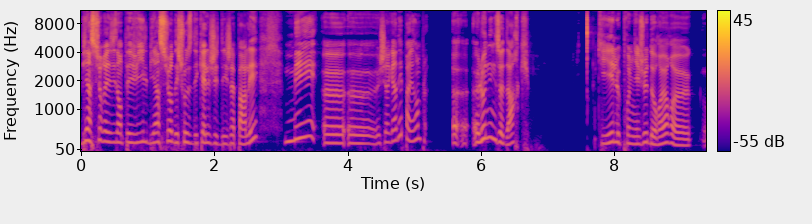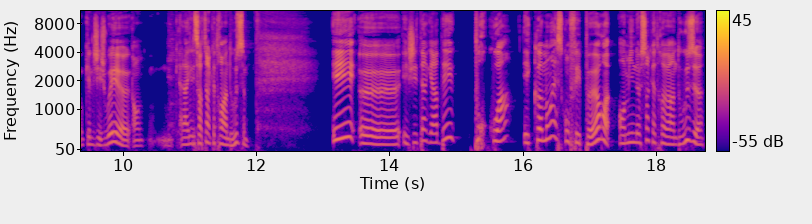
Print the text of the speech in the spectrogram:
bien sûr Resident Evil, bien sûr des choses desquelles j'ai déjà parlé, mais euh, euh, j'ai regardé par exemple euh, Alone in the Dark, qui est le premier jeu d'horreur auquel j'ai joué. en- alors il est sorti en 92, et, et j'ai été regarder pourquoi et comment est-ce qu'on fait peur en 1992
